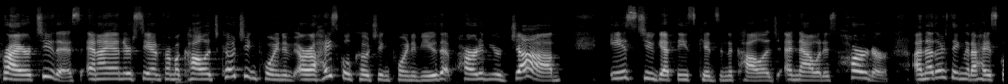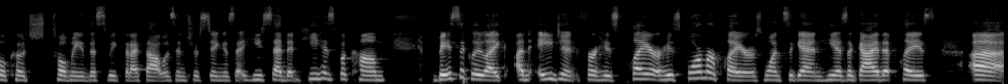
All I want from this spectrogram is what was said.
prior to this. And I understand from a college coaching point of or a high school coaching point of view that part of your job is to get these kids into college and now it is harder. Another thing that a high school coach told me this week that I thought was interesting is that he said that he has become basically like an agent for his player, his former players once again. He has a guy that plays uh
